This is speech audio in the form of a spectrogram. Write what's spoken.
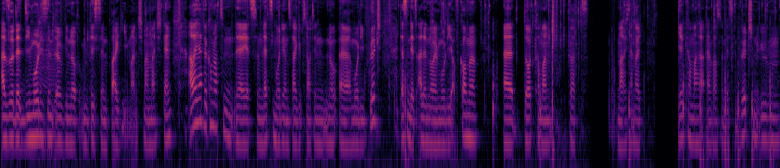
Also die Modi sind irgendwie noch ein bisschen buggy manchmal an manchen Stellen. Aber ja, wir kommen noch zum, äh, jetzt zum letzten Modi und zwar gibt es noch den no äh, Modi Bridge. Das sind jetzt alle neuen Modi auf Komme. Äh, dort kann man, Gott, mache ich dann direkt. Hier kann man halt einfach so ein bisschen Bridgen üben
